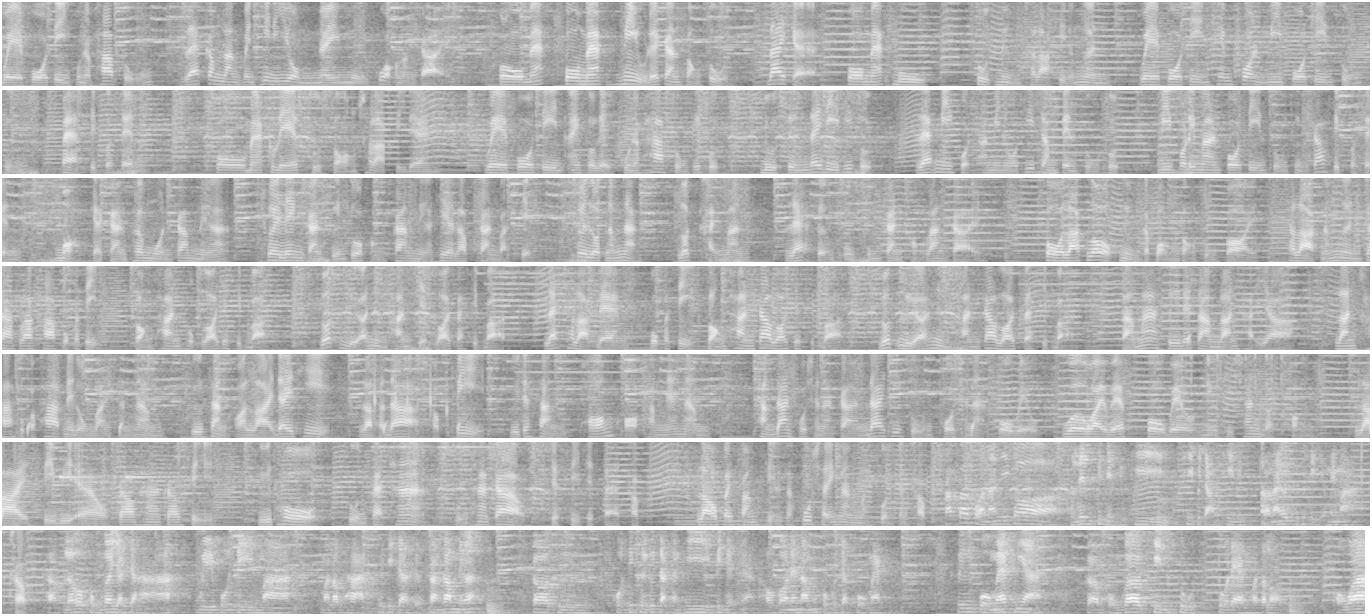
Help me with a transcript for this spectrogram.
เวโปรตีนคุณภาพสูง และกำลังเป็นที่นิยมในหมู่ผู้ออกกำลังกายโปรแม็กโปรแม็กมีอยู่ด้วยกัน 2 สูตร ได้แก่โปรแม็กบูสูตร 1 ฉลากสีน้ำเงิน เวโปรตีนเข้มข้นมีโปรตีนสูงถึง 80%โปรแม็กเลสสูตร 2 ฉลากสีแดง เวโปรตีนไอโซเลตคุณภาพสูงที่สุด ดูดซึมได้ดีที่สุด และมีกรดอะมิโนที่จำเป็นสูงสุด มีปริมาณโปรตีนสูงถึง 90%เหมาะแก่การเพิ่มมวลกล้ามเนื้อ ช่วยเร่งการฟื้นตัวของกล้ามเนื้อที่ได้รับการบาดเจ็บ ช่วยลดน้ำหนัก ลดไขมัน และเสริมภูมิคุ้มกันของร่างกาย โปรลักโลก 1 กระป๋อง2ถุงฟอยล์ฉลากน้ำเงินจากราคาปกติ 2,670 บาท ลดเหลือ 1,780 บาท และฉลากแดงปกติ 2,970 บาท ลดเหลือ 1,980 บาท สามารถซื้อได้ตามร้านขายยา ร้านค้าสุขภาพในโรงพยาบาลชั้นนำหรือสั่งออนไลน์ได้ที่ Lazada, Shopee หรือจะสั่งพร้อมขอคำแนะนำทางด้านโภชนาการได้ที่ศูนย์โภชนะโปรเวล w w w p o w e l nutrition com line cvl 9594 หรือโทร 085-059-7478 ครับ เราไปฟังเสียงจากผู้ใช้งานบางส่วนกันครับ ครับก็ก่อนหน้านี้ก็เล่นฟิตเนสอยู่ที่ที่ประจำที่หนึ่งตอนนั้นก็คือปกติยังไม่มาครับ ครับแล้วผมก็อยากจะหาวีโปรตีนมามารับทานเพื่อที่จะเสริมสร้างกล้ามเนื้ออม ก็คือคนที่เคยรู้จักกันที่ฟิตเนสเนี่ยเขาก็แนะนำให้ผมรู้จักโปรแม็กซึ่งโปรแม็กเนี่ยก็ผมก็กินสูตรตัวแดงมาตลอดเพราะว่า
